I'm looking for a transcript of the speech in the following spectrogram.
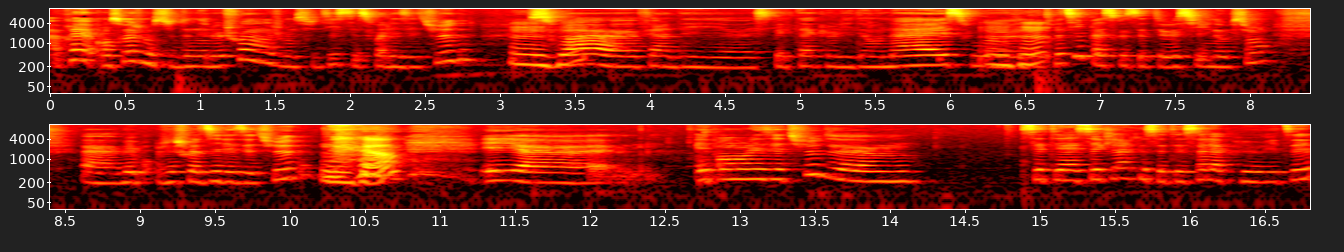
après en soi, je me suis donné le choix. Hein. Je me suis dit, c'est soit les études, mhm. soit faire des spectacles leader en ice ou mhm. d'autres types, parce que c'était aussi une option. mais bon, j'ai choisi les études. et, et pendant les études, euh, c'était assez clair que c'était ça la priorité.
